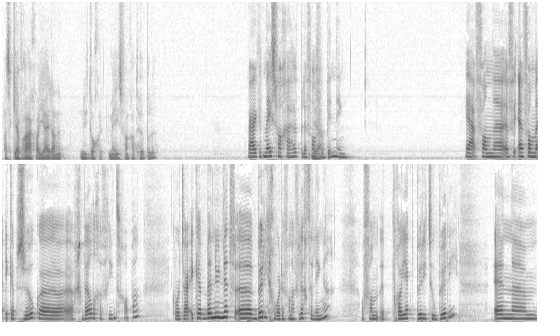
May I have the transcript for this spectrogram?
als ik jou vraag waar jij dan nu toch het meest van gaat huppelen. Waar ik het meest van ga huppelen, van Ja. verbinding. Ja, van, eh, en van, ik heb zulke eh, geweldige vriendschappen. Ik, word daar, ik heb, ben nu net eh, buddy geworden van een vluchtelingen. Of van het project Buddy to Buddy. En ehm,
